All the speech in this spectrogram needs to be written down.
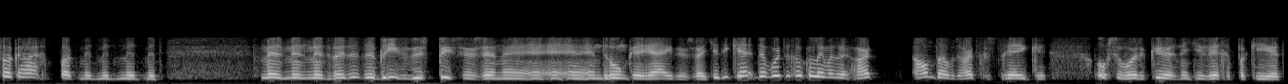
fuck aangepakt met... met, met, met met, met, met de brievenbuspissers en, eh, en, en, en dronken rijders, weet je. Die krijg- daar wordt toch ook alleen maar de hart, hand over het hart gestreken. Of ze worden keurig netjes weggeparkeerd.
